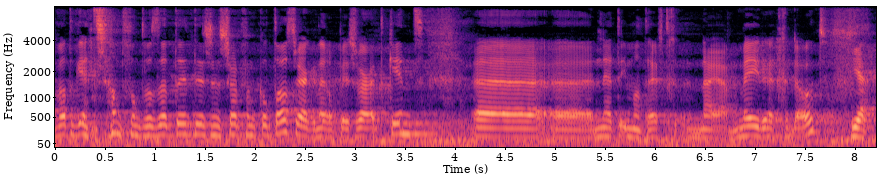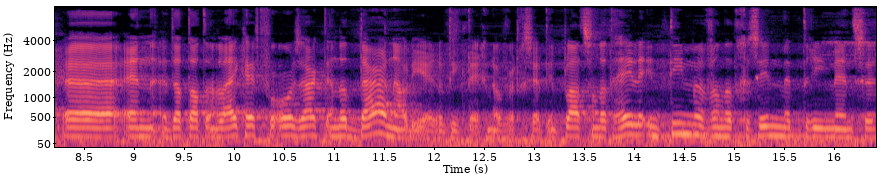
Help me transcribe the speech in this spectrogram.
wat ik interessant vond, was dat dit dus een soort van contrastwerking daarop is. Waar het kind eh, eh, net iemand heeft, nou ja, mede gedood. Ja. En dat dat een lijk heeft veroorzaakt. En dat daar nou die erotiek tegenover werd gezet. In plaats van dat hele intieme van dat gezin met drie mensen.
